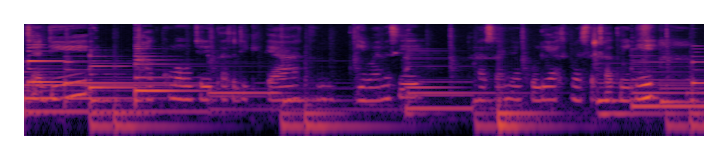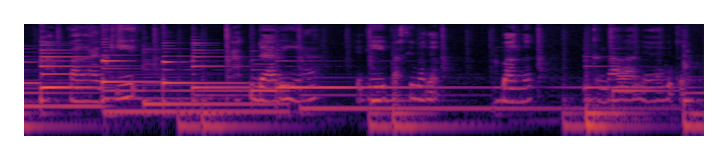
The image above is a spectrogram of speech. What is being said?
Jadi Aku mau cerita sedikit ya Gimana sih Rasanya kuliah semester 1 ini? Apalagi Aku dari ya. Jadi pasti banyak banget kendalanya gitu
